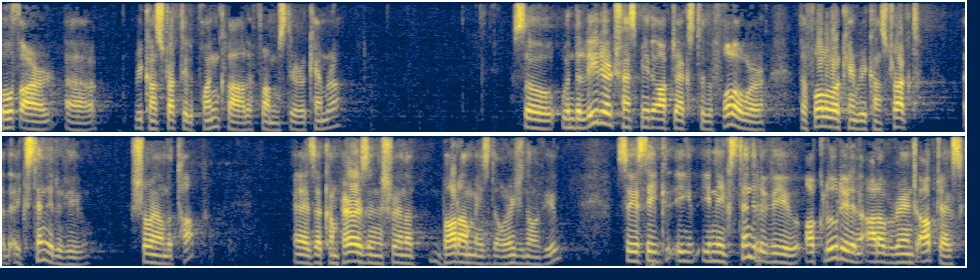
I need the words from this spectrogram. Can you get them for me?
both are uh, reconstructed point cloud from stereo camera. So when the leader transmits the objects to the follower, the follower can reconstruct the extended view showing on the top. As a comparison, showing on the bottom is the original view. So you see, in the extended view, occluded and out of range objects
